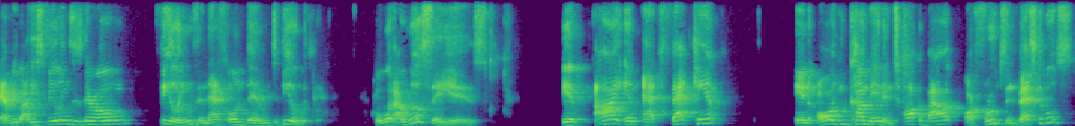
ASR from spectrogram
Everybody's feelings is their own feelings, and that's on them to deal with it. But what I will say is if I am at fat camp and all you come in and talk about are fruits and vegetables,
